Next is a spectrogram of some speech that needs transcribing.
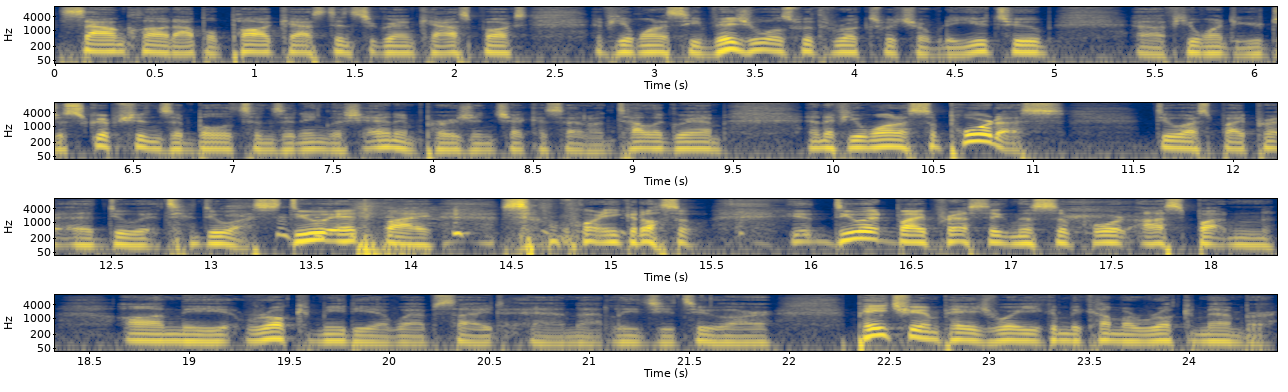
SoundCloud, Apple Podcast, Instagram, Castbox. If you want to see visuals with Roqe, switch over to YouTube. Uh, if you want your descriptions and bulletins in English and in Persian, check us out on Telegram. And if you want to support us, do us by pre- uh, do it do us do it by supporting. You could also do it by pressing the support us button on the Roqe Media website, and that leads you to our Patreon page where you can become a Roqe member.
